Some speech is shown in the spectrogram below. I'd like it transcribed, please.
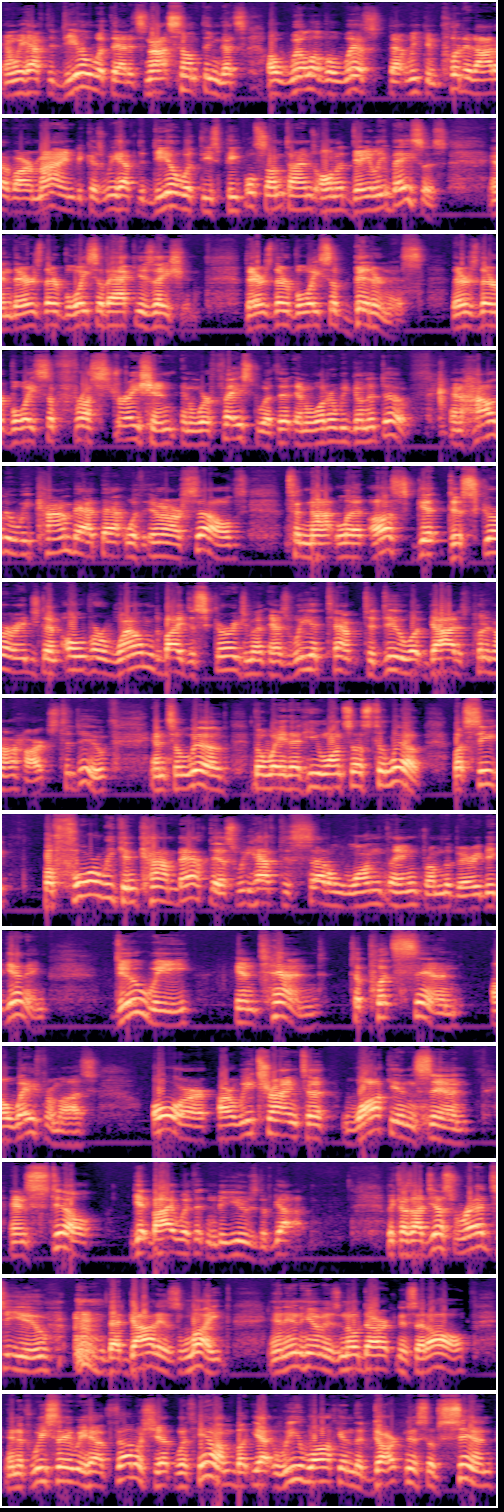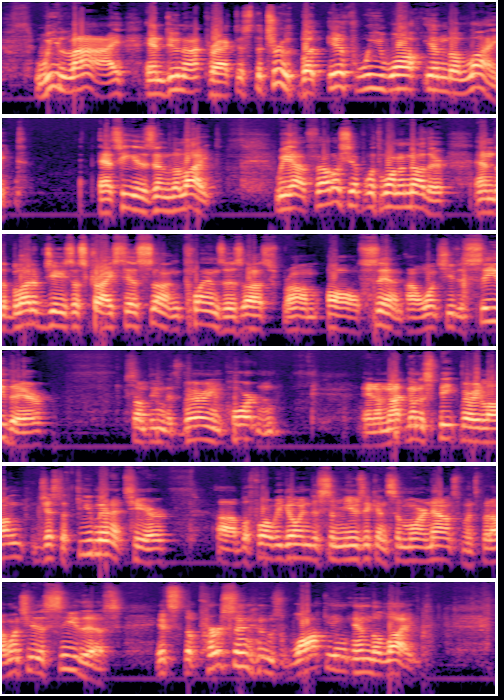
and we have to deal with that. It's not something that's a will of a wisp that we can put it out of our mind because we have to deal with these people sometimes on a daily basis. And there's their voice of accusation, there's their voice of bitterness. There's their voice of frustration, and we're faced with it, and what are we going to do? And how do we combat that within ourselves to not let us get discouraged and overwhelmed by discouragement as we attempt to do what God has put in our hearts to do and to live the way that He wants us to live. But see, before we can combat this, we have to settle one thing from the very beginning. Do we intend to put sin away from us, or are we trying to walk in sin and still get by with it and be used of God? Because I just read to you that God is light and in him is no darkness at all. And if we say we have fellowship with him, but yet we walk in the darkness of sin, we lie and do not practice the truth. But if we walk in the light, as he is in the light, we have fellowship with one another, and the blood of Jesus Christ, his Son, cleanses us from all sin. I want you to see there something that's very important and I'm not going to speak very long, just a few minutes here uh, before we go into some music and some more announcements. But I want you to see this. It's the person who's walking in the light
